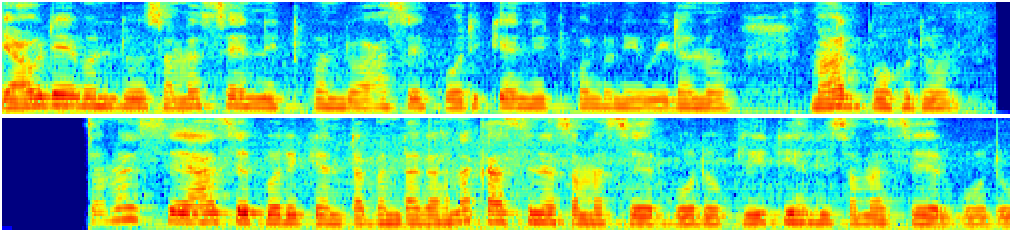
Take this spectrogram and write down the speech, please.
ಯಾವುದೇ ಒಂದು ಸಮಸ್ಯೆಯನ್ನು ಇಟ್ಕೊಂಡು ಆಸೆ, ಕೋರಿಕೆಯನ್ನು ಇಟ್ಕೊಂಡು ನೀವು ಇದನ್ನು ಮಾಡಬಹುದು. ಸಮಸ್ಯೆ, ಆಸೆ, ಕೋರಿಕೆ ಅಂತ ಬಂದಾಗ ಹಣಕಾಸಿನ ಸಮಸ್ಯೆ ಇರ್ಬೋದು, ಪ್ರೀತಿಯಲ್ಲಿ ಸಮಸ್ಯೆ ಇರ್ಬೋದು.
